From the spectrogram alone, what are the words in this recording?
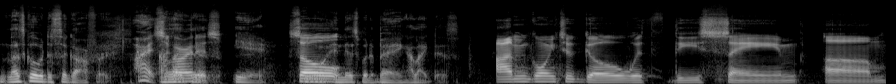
Let's go with the cigar first. All right, cigar like it is. Yeah. So- end this with a bang. I like this. I'm going to go with the same um,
